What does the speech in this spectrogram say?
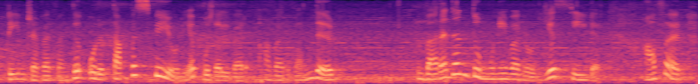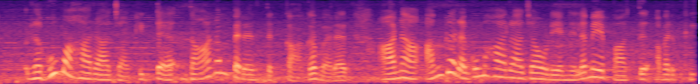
அப்படின்றவர் வந்து ஒரு தபஸ்வியுடைய புதல்வர். அவர் வந்து வரதந்து முனிவருடைய சீடர். அவர் ரகு மகாராஜா கிட்ட தானம் பெறறதுக்காக வரார் ஆனால் அங்கே ரகு மகாராஜாவுடைய நிலைமையை பார்த்து அவருக்கு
